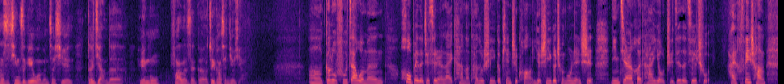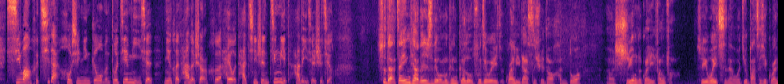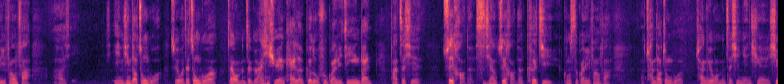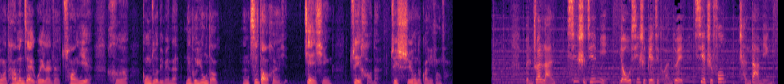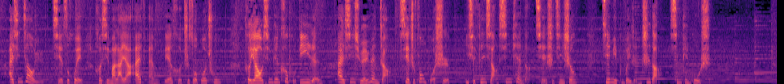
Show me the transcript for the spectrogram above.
他是亲自给我们这些得奖的员工发了这个最高成就奖。呃，格鲁夫在我们后辈的这些人来看呢，他都是一个偏执狂，也是一个成功人士。您既然和他有直接的接触，还非常希望和期待后续您跟我们多揭秘一些您和他的事儿，和还有他亲身经历他的一些事情。是的，在 Intel 的日子里，我们跟格鲁夫这位管理大师学到很多呃实用的管理方法。所以为此呢，我就把这些管理方法，啊，引进到中国。所以我在中国，在我们这个爱心学院开了格鲁夫管理精英班，把这些最好的世界上最好的科技公司管理方法传到中国，传给我们这些年轻人，希望他们在未来的创业和工作里面呢，能够用到，能知道和践行最好的、最实用的管理方法。本专栏《新事揭秘》由新事编辑团队谢志峰、陈大明、爱心教育、茄子会和喜马拉雅 FM 联合制作播出，特邀芯片科普第一人、爱心学院院长谢志峰博士一起分享芯片的前世今生，揭秘不为人知的芯片故事。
